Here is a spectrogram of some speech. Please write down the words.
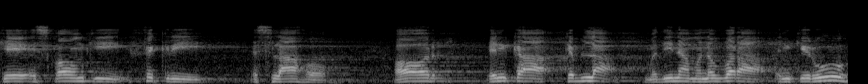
कि इस कौम की फिक्री इसलाह हो और इनका किबला मदीना मुनव्वरा, इनकी रूह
